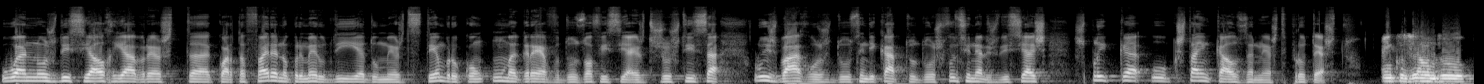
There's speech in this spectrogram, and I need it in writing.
O ano judicial reabre esta quarta-feira, no primeiro dia do mês de setembro, com uma greve dos oficiais de justiça. Luís Barros, do Sindicato dos Funcionários Judiciais, explica o que está em causa neste protesto? A inclusão do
